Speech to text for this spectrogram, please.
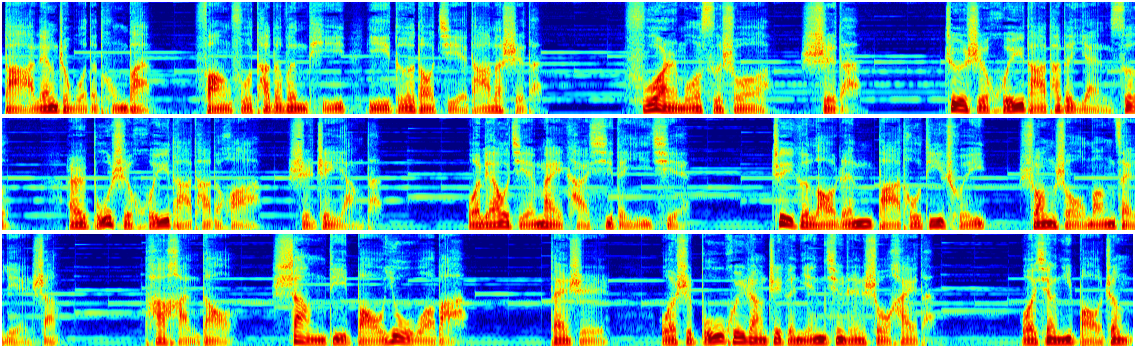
打量着我的同伴，仿佛他的问题已得到解答了似的。福尔摩斯说：“是的，这是回答他的眼色。”而不是回答他的话是这样的：我了解麦卡锡的一切。这个老人把头低垂，双手蒙在脸上，他喊道：“上帝保佑我吧！”但是我是不会让这个年轻人受害的。我向你保证，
